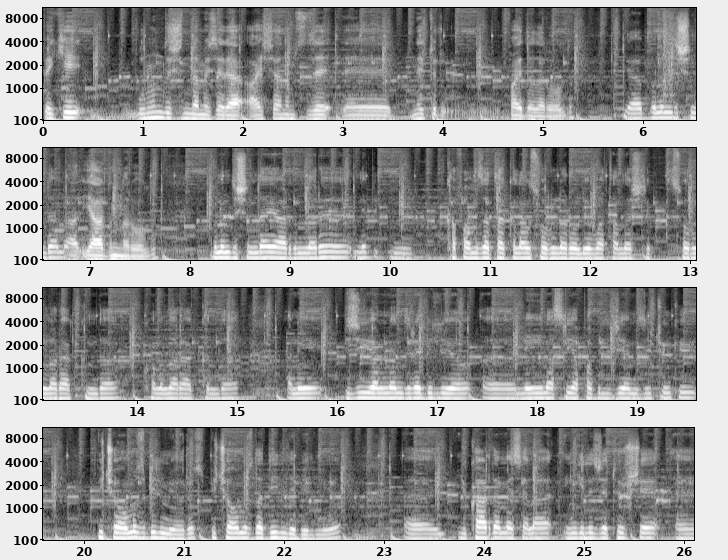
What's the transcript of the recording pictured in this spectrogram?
Peki bunun dışında mesela Ayşe Hanım size e, ne tür faydalar oldu? ya bunun dışında Yardımlar oldu? Bunun dışında yardımları ne bi- kafamıza takılan sorular oluyor vatandaşlık soruları hakkında, konular hakkında. Hani bizi yönlendirebiliyor, e, neyi nasıl yapabileceğimizi. Çünkü birçoğumuz bilmiyoruz, birçoğumuz da dil de bilmiyor. E, yukarıda mesela İngilizce, Türkçe e,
